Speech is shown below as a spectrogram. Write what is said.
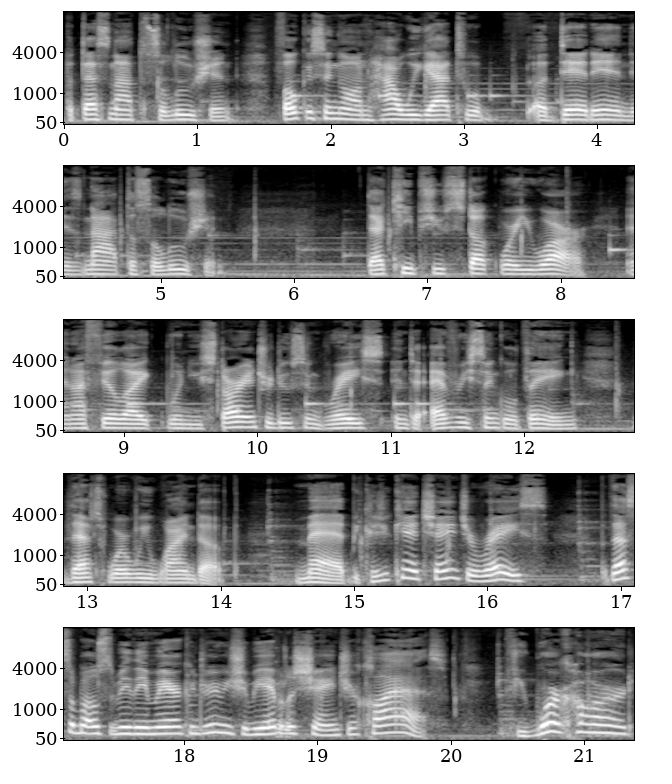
but that's not the solution. Focusing on how we got to a, a dead end is not the solution. That keeps you stuck where you are. And I feel like when you start introducing race into every single thing, that's where we wind up mad because you can't change your race. But that's supposed to be the American dream. You should be able to change your class. If you work hard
